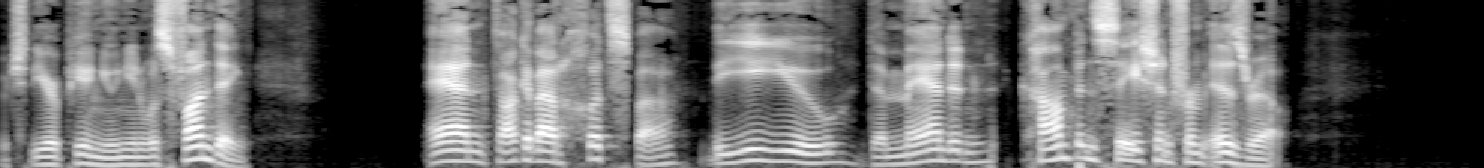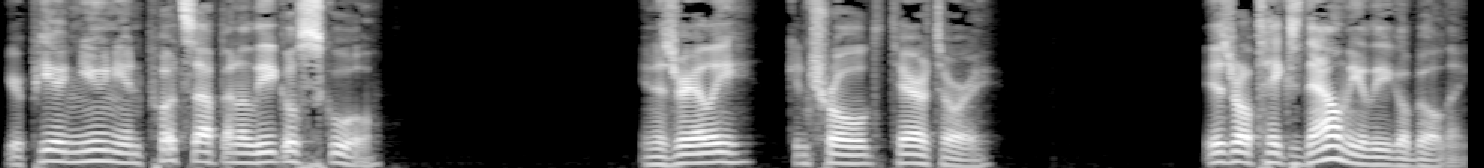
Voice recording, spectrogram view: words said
which the European Union was funding. And talk about chutzpah, the EU demanded compensation from Israel. European Union puts up an illegal school in Israeli controlled territory. Israel takes down the illegal building,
